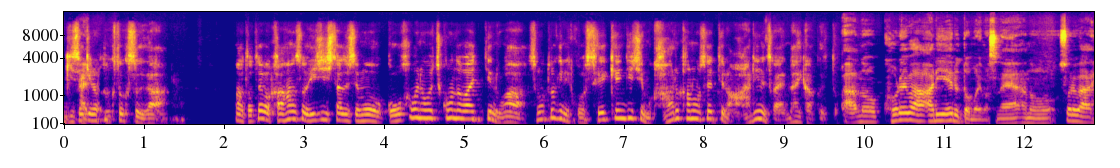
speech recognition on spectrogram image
議席の獲得数が、まあ、例えば過半数を維持したとしても、大幅に落ち込んだ場合っていうのは、その時にこう政権自身も変わる可能性っていうのはありえるんですかね、内閣とあのこれはあり得ると思いますねあの。それは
